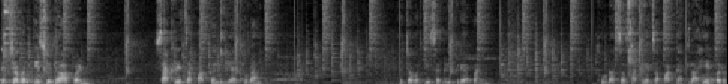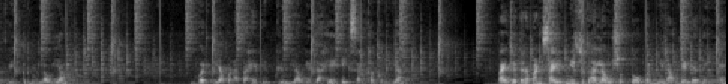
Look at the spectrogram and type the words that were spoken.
त्याच्यावरती सुद्धा आपण साखरेचा पाक घालूया थोडा. त्याच्यावरती सगळीकडे आपण थोडासा साखरेचा पाक घातला आहे. परत व्हीप लावूया. वरती आपण आता हे व्हीप क्रीम लावलेलं आहे एकसारखं करूया. पाहिजे तर आपण साईडनी सुद्धा लावू शकतो पण मी लावलेलं नाही आहे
